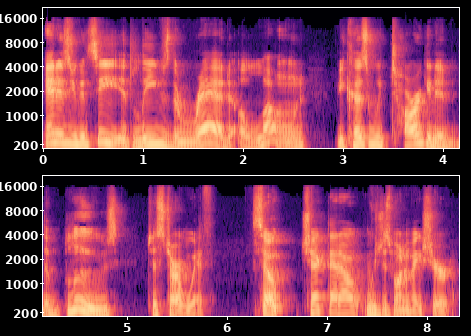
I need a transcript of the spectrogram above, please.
And as you can see, it leaves the red alone because we targeted the blues to start with. So check that out. We just wanna make sure,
